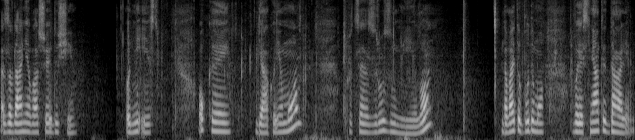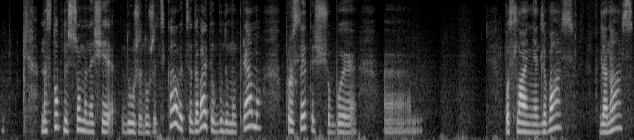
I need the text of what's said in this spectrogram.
завдання вашої душі. Одні із. Окей, дякуємо. Про це зрозуміло. Давайте будемо виясняти далі. Наступне, що мене ще дуже-дуже цікавить, це давайте будемо прямо просити, щоб е, послання для вас, для нас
